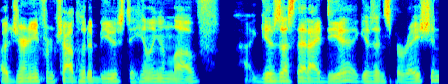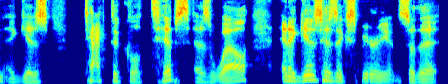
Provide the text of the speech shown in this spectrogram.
A Journey from Childhood Abuse to Healing and Love, uh, gives us that idea. It gives inspiration. It gives tactical tips as well. And it gives his experience so that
